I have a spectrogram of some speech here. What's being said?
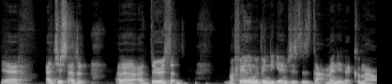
yeah, I just I don't I don't know. I, there is that, my feeling with indie games is there's that many that come out.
